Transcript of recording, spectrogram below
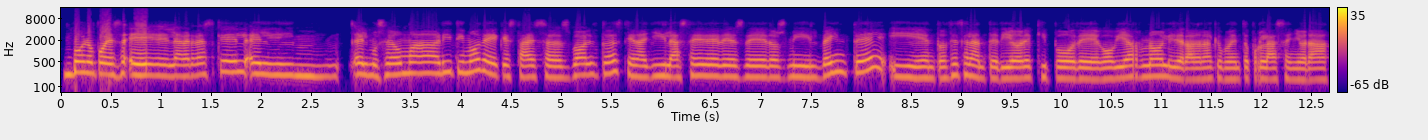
Bueno, pues eh, la verdad es que el, Museo Marítimo de que está esos voltos tiene allí la sede desde 2020 y entonces el anterior equipo de gobierno, liderado en aquel momento por la señora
